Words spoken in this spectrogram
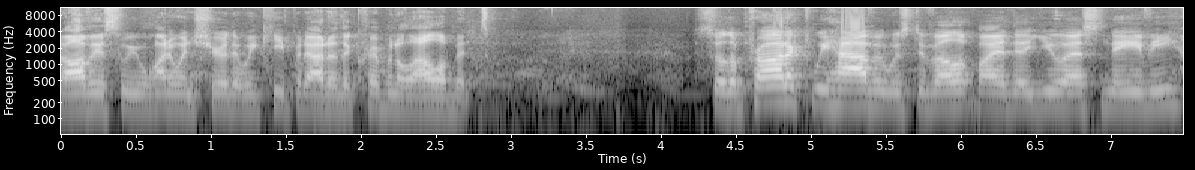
Obviously, we want to ensure that we keep it out of the criminal element. So the product we have, it was developed by the U.S. Navy.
